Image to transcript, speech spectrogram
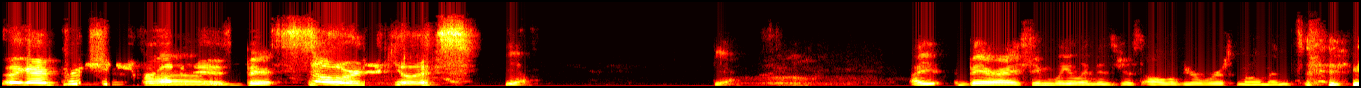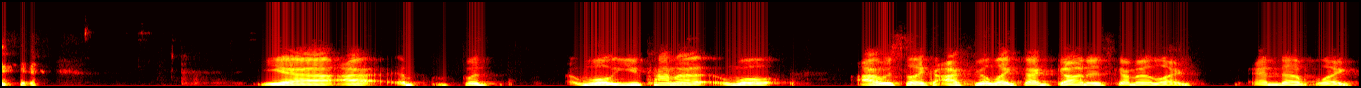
like I appreciate it for what um, it is, but it's so ridiculous. Yeah. Yeah. I Bear, I assume Leland is just all of your worst moments. Yeah, I but well, you kind of well, I was like, I feel like that gun is gonna like end up like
